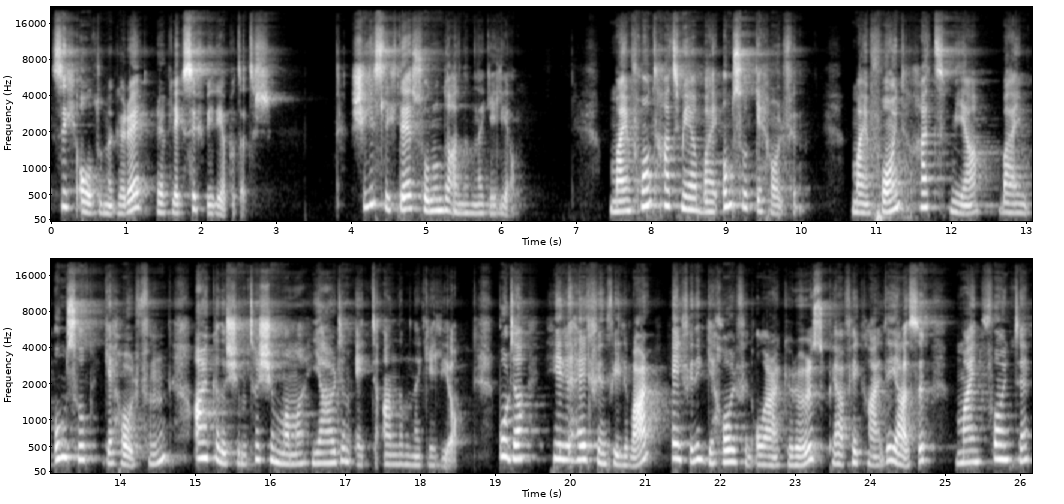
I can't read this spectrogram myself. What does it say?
Sich olduğuna göre refleksif bir yapıdadır. Schließlich de sonunda anlamına geliyor. Mein Freund hat mir bei Umzug geholfen. Mein Freund hat mir beim Umzug geholfen. Arkadaşım taşınmama yardım etti anlamına geliyor. Burada helfen fiili var. Helfen'i geholfen olarak görüyoruz. Perfect halde yazdık. Mein Freund de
